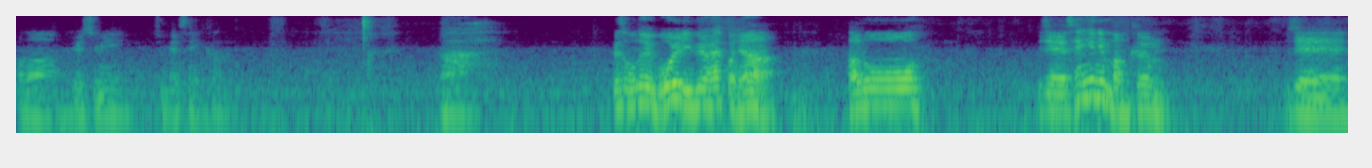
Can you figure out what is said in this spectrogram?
마마 열심히 준비했으니까 아 그래서 오늘 뭘 리뷰를 할 거냐 바로 이제 생일인 만큼 이제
